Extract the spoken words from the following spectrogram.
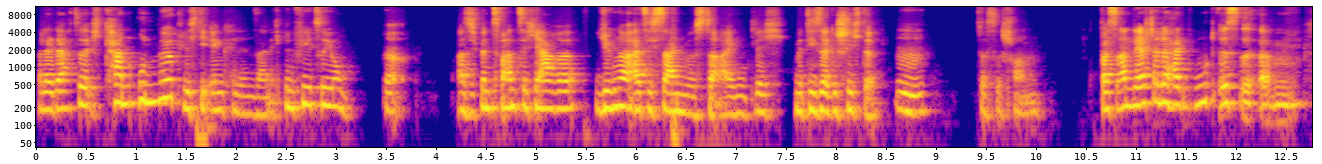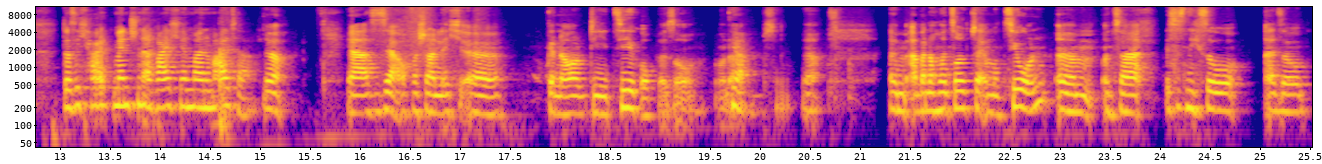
weil er dachte, ich kann unmöglich die Enkelin sein. Ich bin viel zu jung. ja. Also ich bin 20 Jahre jünger, als ich sein müsste eigentlich mit dieser Geschichte. Mhm. Das ist schon. Was an der Stelle halt gut ist, ähm, dass ich halt Menschen erreiche in meinem Alter. Ja. Ja, es ist ja auch wahrscheinlich äh, genau die Zielgruppe so. Oder Ja. ein bisschen, ja. Ähm, aber nochmal zurück zur Emotion. Ähm, und zwar ist es nicht so, also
